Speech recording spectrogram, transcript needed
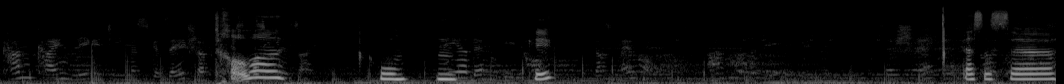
kann kein legitimes gesellschaftliches Trauma. Ziel sein. Ruhm. Hm. Okay. Das ist äh,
